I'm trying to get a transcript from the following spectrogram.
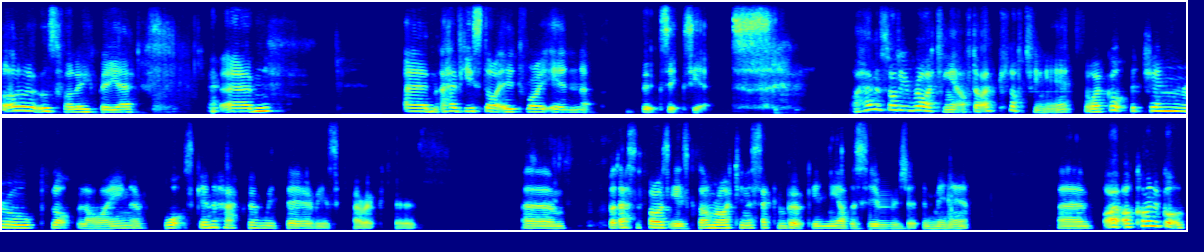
Oh, it was funny, but yeah. Um, um, have you started writing book six yet? I haven't started writing it. I've started plotting it. So I've got the general plot line of what's going to happen with various characters. Um, but that's as far as it is because I'm writing the second book in the other series at the minute. Um, I, have kind of got a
